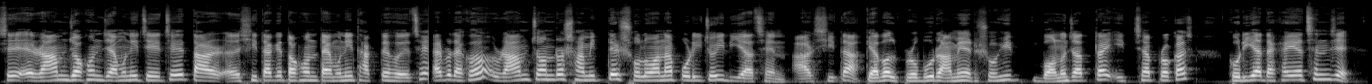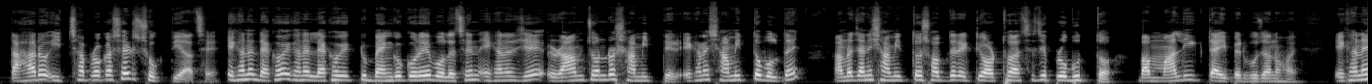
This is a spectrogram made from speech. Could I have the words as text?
সে, রাম যখন যেমনই চেয়েছে, তার সীতাকে তখন তেমনই থাকতে হয়েছে। এরপর দেখো, রামচন্দ্র স্বামিত্বের ষোলো আনা পরিচয় দিয়াছেন, আর সীতা কেবল প্রভু রামের সহিত বনযাত্রায় ইচ্ছা প্রকাশ করিয়া দেখাইয়াছেন যে, তাহারও ইচ্ছা প্রকাশের শক্তি আছে। এখানে দেখো, এখানে লেখক একটু ব্যঙ্গ করে বলেছেন, এখানে যে রামচন্দ্র স্বামিত্বের, এখানে স্বামিত্ব বলতে, আমরা জানি স্বামিত্ব শব্দের একটি অর্থ আছে যে প্রভুত্ব বা মালিক টাইপের বোঝানো হয়। এখানে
